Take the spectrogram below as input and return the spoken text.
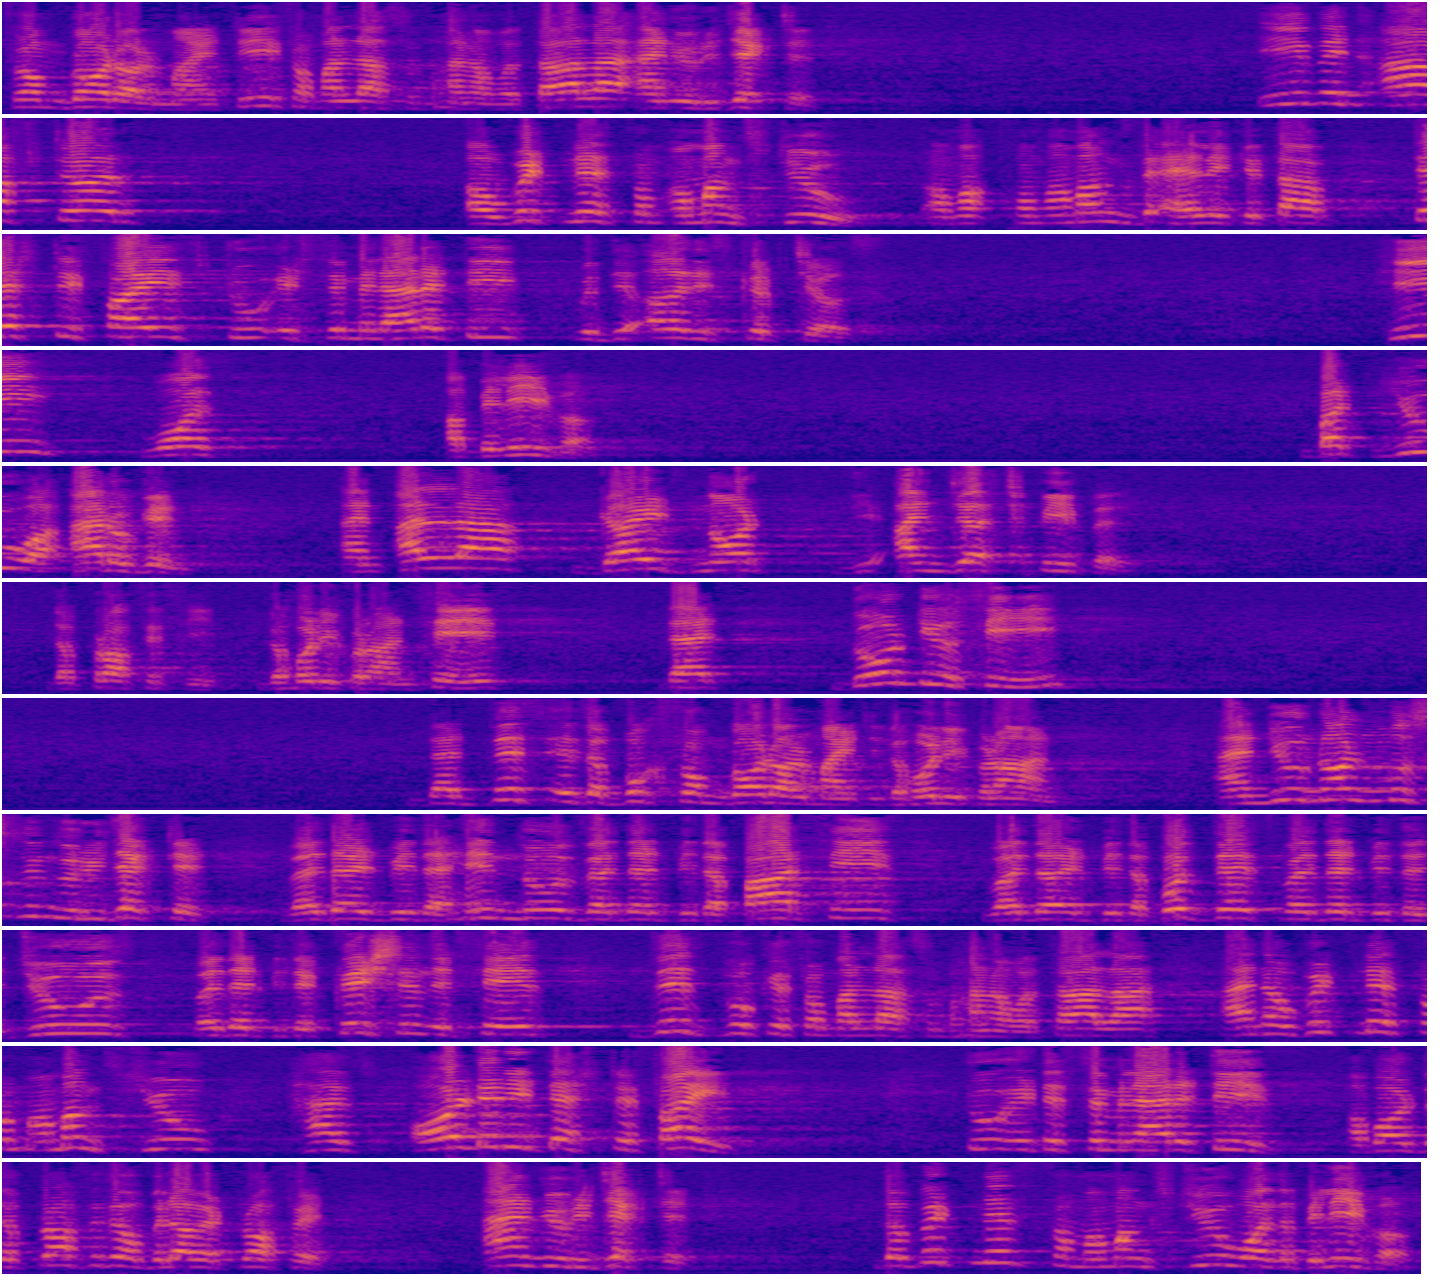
from God Almighty, from Allah subhanahu wa ta'ala, and you reject it. Even after a witness from amongst you, from amongst the Ahl Kitab, testifies to its similarity with the early scriptures. He was a believer. But you are arrogant. And Allah guides not the unjust people. The prophecy, the Holy Quran says that don't you see that this is a book from God Almighty, the Holy Quran, and you non-Muslims reject it, whether it be the Hindus, whether it be the Parsis, whether it be the Buddhists, whether it be the Jews, whether it be the Christians, it says, this book is from Allah subhanahu wa ta'ala, and a witness from amongst you has already testified to its similarities about the Prophet or beloved Prophet, and you reject it. The witness from amongst you was a believer.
